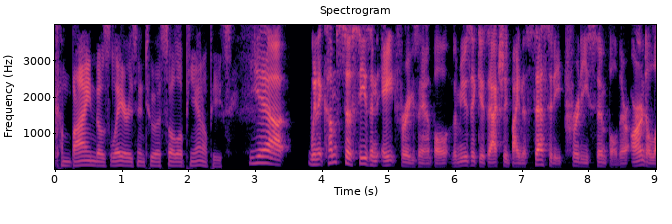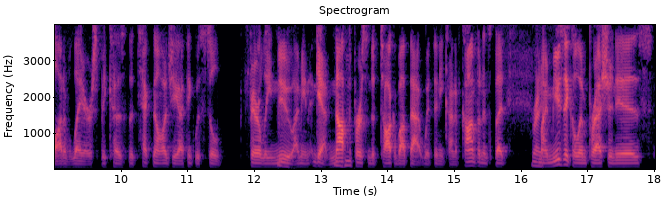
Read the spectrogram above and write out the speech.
combine those layers into a solo piano piece. Yeah, when it comes to season eight, for example, the music is actually by necessity pretty simple. There aren't a lot of layers because the technology, I think, was still fairly new. I mean, again, not the person to talk about that with any kind of confidence, but Right. my musical impression is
